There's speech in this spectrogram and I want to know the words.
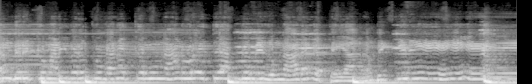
வந்திருக்கும் அனைவருக்கும் வணக்கமும். நான் உரைத்து அங்கமெங்கும் நாடகத்தை ஆரம்பிக்கிறேன்.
